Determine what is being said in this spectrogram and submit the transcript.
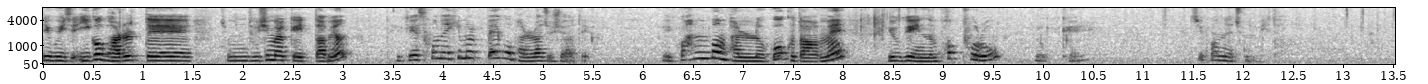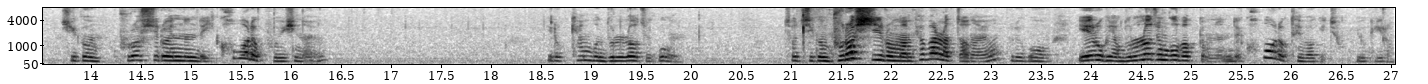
그리고 이제 이거 바를 때 좀 조심할 게 있다면 되게 손에 힘을 빼고 발라주셔야 돼요. 이거 한 번 바르고 그 다음에 여기에 있는 퍼프로 이렇게 찍어내줍니다. 지금 브러쉬로 했는데 이 커버력 보이시나요? 이렇게 한번 눌러주고 저 지금 브러쉬로만 펴발랐잖아요? 그리고 얘로 그냥 눌러준 거밖에 없는데 커버력 대박이죠? 여기랑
